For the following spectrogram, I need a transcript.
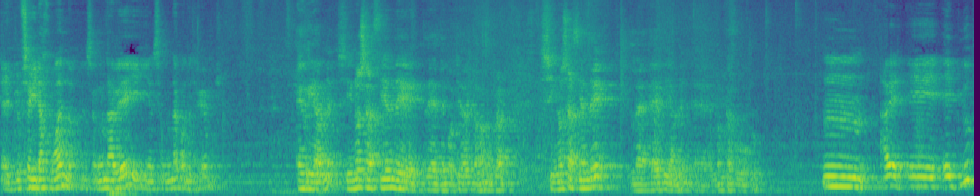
el club seguirá jugando en segunda B y en segunda cuando lleguemos. ¿Es viable? Si no se asciende, de, deportivamente hablando, claro, si no se asciende, ¿es viable eh, nunca jugó club? Mm, a ver, eh, el club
